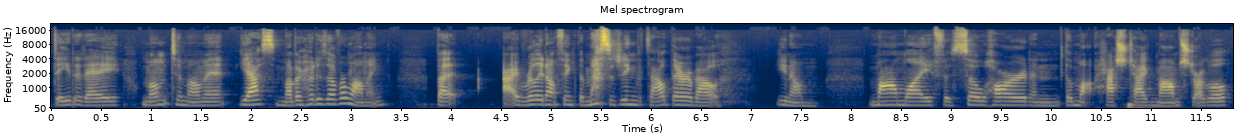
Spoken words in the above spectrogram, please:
day to day, moment to moment. Yes, motherhood is overwhelming, but I really don't think the messaging that's out there about, you know, mom life is so hard and the mo- hashtag mom struggle.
